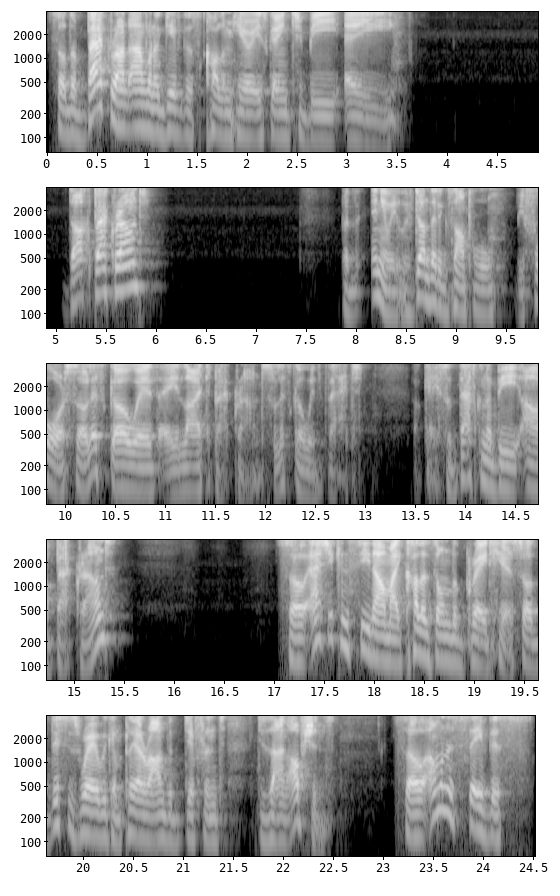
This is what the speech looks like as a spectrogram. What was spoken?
So the background I'm going to give this column here is going to be a dark background. But anyway, we've done that example before, so let's go with a light background. So let's go with that. Okay, so that's going to be our background. So as you can see now, my colors don't look great here. So this is where we can play around with different design options. So I'm going to save this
